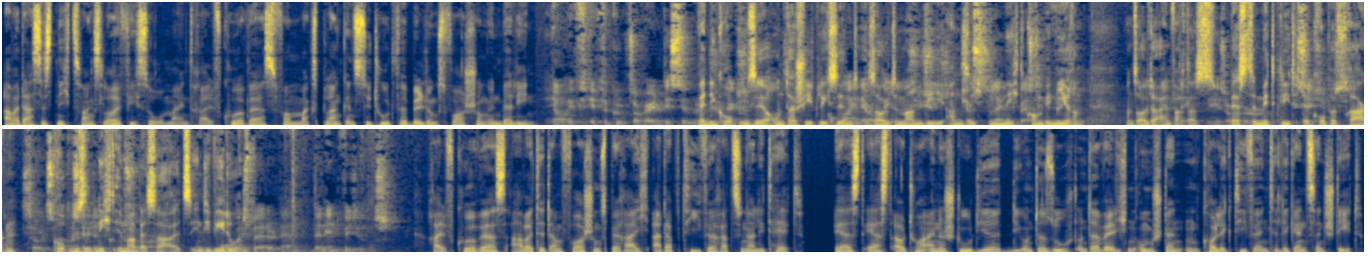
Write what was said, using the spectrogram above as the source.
Aber das ist nicht zwangsläufig so, meint Ralf Kurvers vom Max-Planck-Institut für Bildungsforschung in Berlin. Wenn die Gruppen sehr unterschiedlich sind, sollte man die Ansichten nicht kombinieren. Man sollte einfach das beste Mitglied der Gruppe fragen. Gruppen sind nicht immer besser als Individuen. Ralf Kurvers arbeitet am Forschungsbereich adaptive Rationalität. Er ist Erstautor einer Studie, die untersucht, unter welchen Umständen kollektive Intelligenz entsteht.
